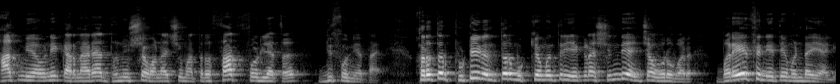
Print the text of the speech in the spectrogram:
हातमिळवणी करणाऱ्या धनुष्यवानाची मात्र साथ सोडल्याचं दिसून येत आहे. खरं तर फुटीनंतर मुख्यमंत्री एकनाथ शिंदे यांच्याबरोबर बरेच नेते मंडळी आली.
